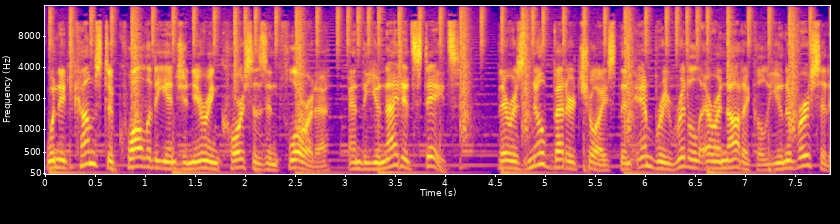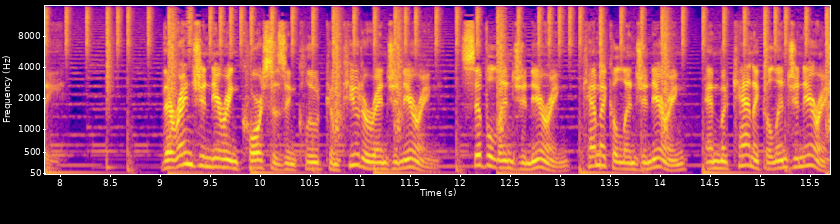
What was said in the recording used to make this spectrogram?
When it comes to quality engineering courses in Florida and the United States, there is no better choice than Embry-Riddle Aeronautical University. Their engineering courses include computer engineering, civil engineering, chemical engineering, and mechanical engineering.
